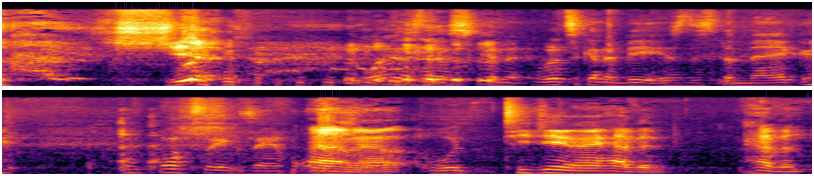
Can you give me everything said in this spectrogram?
Shit. What is this gonna? What's it gonna be? Is this the Meg? What's the example? i don't know Well, tj and i haven't haven't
